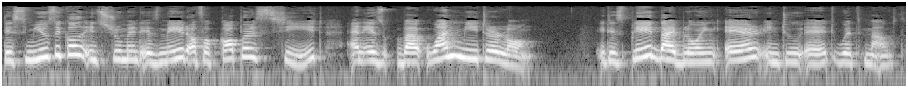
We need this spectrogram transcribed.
This musical instrument is made of a copper sheet and is about one meter long. It is played by blowing air into it with mouth.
